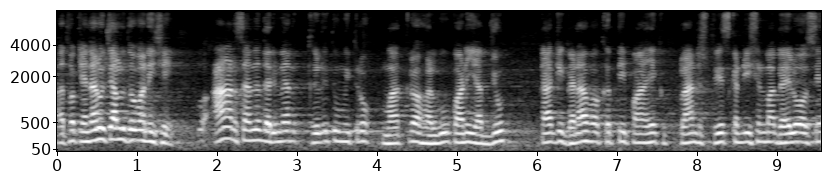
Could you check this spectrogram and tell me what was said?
અથવા કેનાલો ચાલુ થવાની છે. આ અરસાના દરમિયાન ખેડૂતો મિત્રો માત્ર હળવું પાણી આપજો, કારણ કે ઘણા વખતથી એક પ્લાન્ટ સ્ટ્રેસ કન્ડિશનમાં ગયેલો હશે.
